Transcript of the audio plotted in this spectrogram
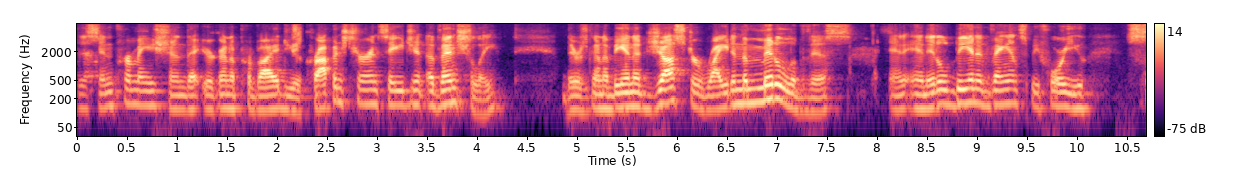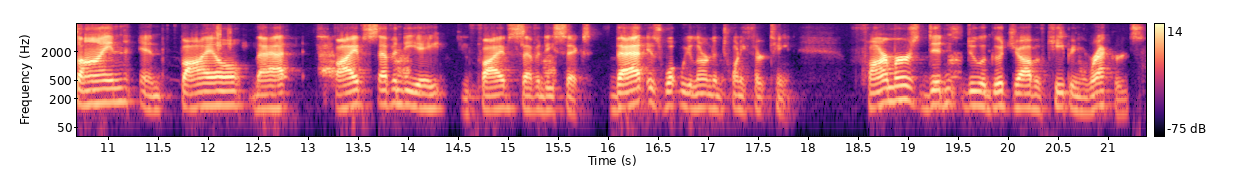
this information that you're going to provide to your crop insurance agent eventually. There's going to be an adjuster right in the middle of this, and, and it'll be in advance before you sign and file that 578 and 576. That is what we learned in 2013. Farmers didn't do a good job of keeping records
